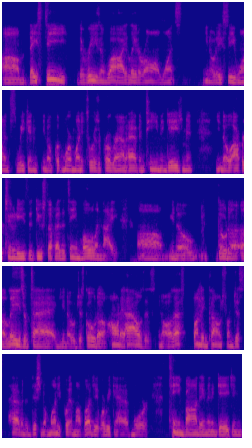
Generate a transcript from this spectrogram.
um, they see the reason why later on once you know they see once we can you know put more money towards the program having team engagement you know opportunities to do stuff as a team bowling night um, you know go to a laser tag you know just go to haunted houses you know all that funding comes from just having additional money put in my budget where we can have more team bonding and engaging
